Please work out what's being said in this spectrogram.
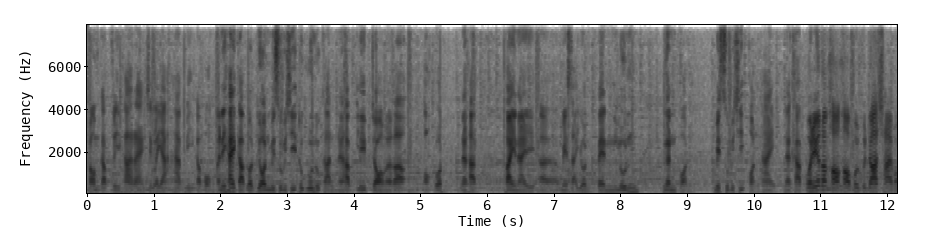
พร้อมกับฟรีค่าแรงเช็คระยะ 5 ปีครับผม อันนี้ให้กับรถยนต์ Mitsubishi ทุกรุ่นทุกคันนะครับ รีบจองแล้วก็ออกรถนะครับ ภายในเอ่อเมษายนเป็นลุ้นเงินผ่อน Mitsubishi ผ่อนให้นะครับ วันนี้ก็ต้องขอขอบคุณคุณยอดชายมา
